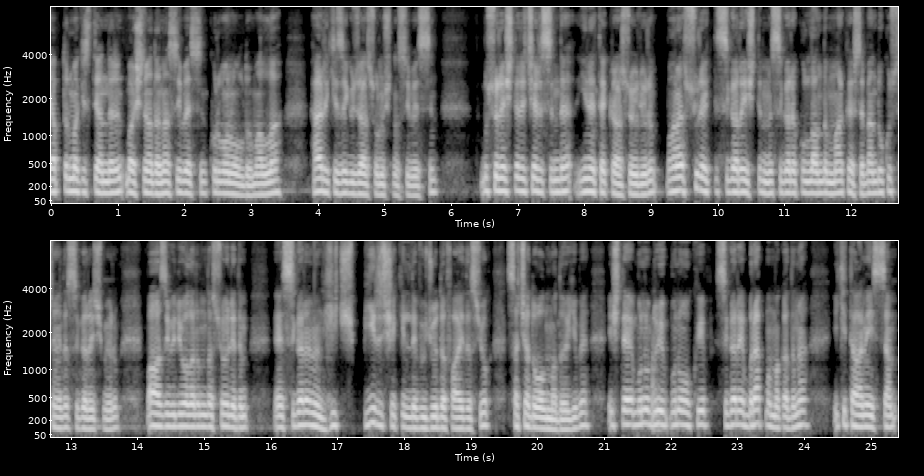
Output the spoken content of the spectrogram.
yaptırmak isteyenlerin başına da nasip etsin. Kurban olduğum Allah herkese güzel sonuç nasip etsin. Bu süreçler içerisinde yine tekrar söylüyorum. Bana sürekli sigara içtim mi, sigara kullandım mı arkadaşlar ben 9 senedir sigara içmiyorum. Bazı videolarımda söyledim. E, sigaranın hiçbir şekilde vücuda faydası yok. Saça da olmadığı gibi. İşte bunu duyup bunu okuyup sigarayı bırakmamak adına iki tane içsem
